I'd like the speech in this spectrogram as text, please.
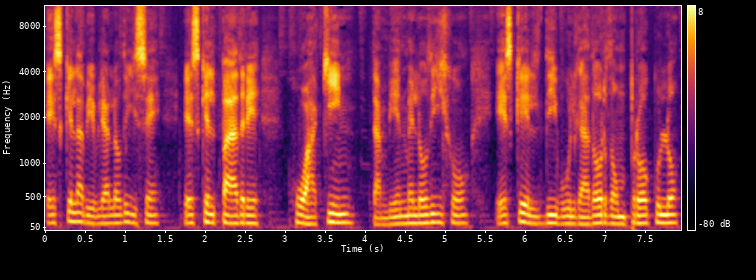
es que la Biblia lo dice, es que el padre Joaquín también me lo dijo, es que el divulgador don Próculo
